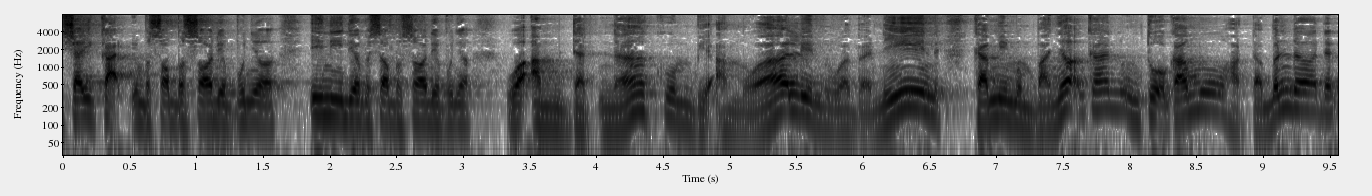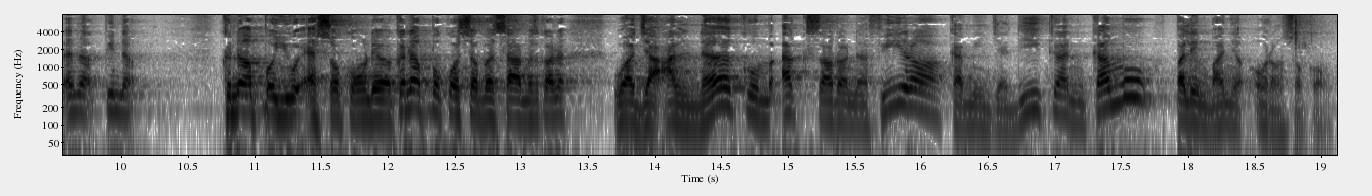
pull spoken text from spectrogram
syarikat yang besar-besar dia punya. Ini dia besar-besar dia punya. Wa amdadnakum bi amwalin wa banin. Kami membanyakkan untuk kamu harta benda dan anak pinak. Kenapa US sokong dia? Kenapa kuasa besar sekarang? Wa ja'alnakum aksara nafira. Kami jadikan kamu paling banyak orang sokong.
